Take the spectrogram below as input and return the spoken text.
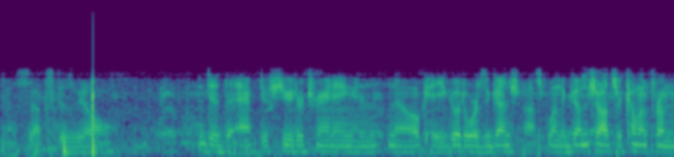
That sucks because we all did the active shooter training and know, okay, you go towards the gunshots. But when the gunshots are coming from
